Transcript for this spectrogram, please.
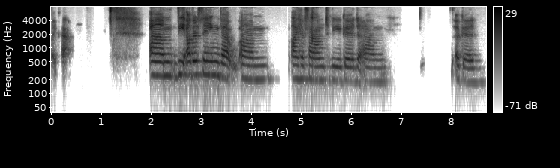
like that. Um, the other thing that um, I have found to be a good um, a good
